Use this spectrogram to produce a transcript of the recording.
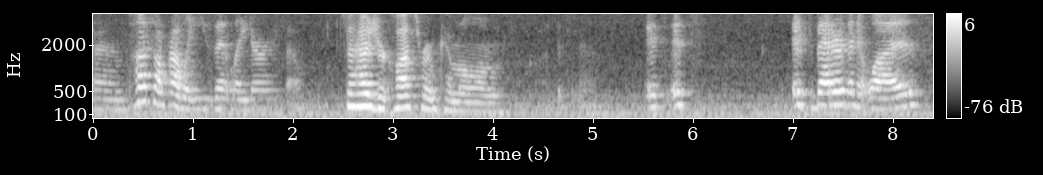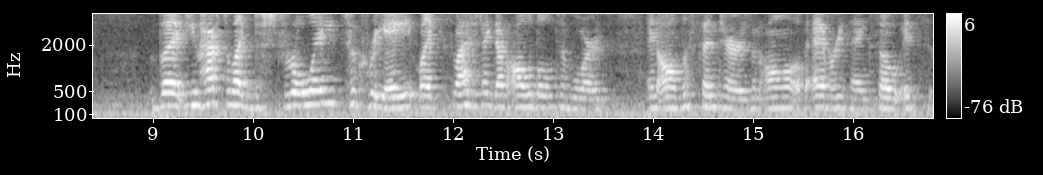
Um, plus, I'll probably use it later, so So how's your classroom coming along? it's a mess. It's it's it's better than it was, but you have to like destroy to create. Like, so I had to take down all the bulletin boards and all the centers and all of everything. So it's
